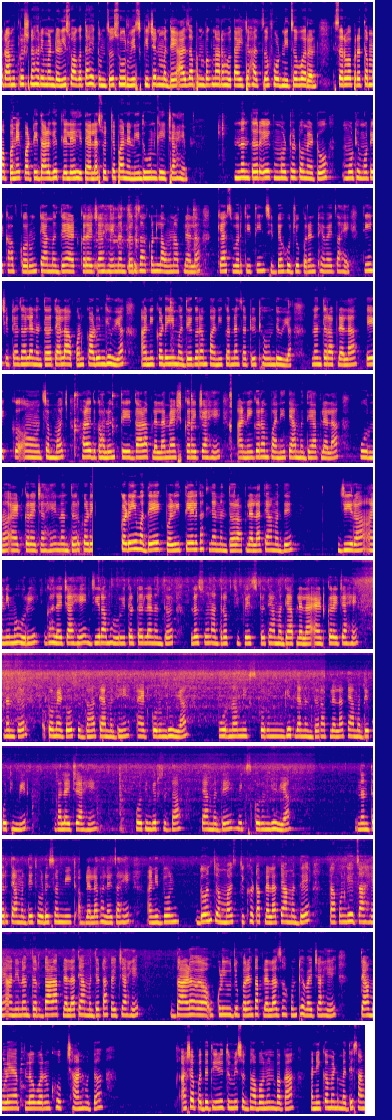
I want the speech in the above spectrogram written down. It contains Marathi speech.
रामकृष्ण हरी मंडळी स्वागत आहे तुमचं सुरवीस किचनमध्ये. आज आपण बघणार आहोत आईच्या हातचं फोडणीचं वरण. सर्वप्रथम आपण एक वाटी डाळ घेतलेली आहे त्याला स्वच्छ पाण्याने धुवून घ्यायचे आहे. नंतर एक मोठं टोमॅटो मोठे मोठे काप करून त्यामध्ये ॲड करायचे आहे. नंतर झाकण लावून आपल्याला गॅसवरती तीन शिट्ट्या होजेपर्यंत ठेवायचं आहे. तीन शिट्ट्या झाल्यानंतर त्याला आपण काढून घेऊया आणि कढईमध्ये गरम पाणी करण्यासाठी ठेवून देऊया. नंतर आपल्याला एक चम्मच हळद घालून ते डाळ आपल्याला मॅश करायची आहे आणि गरम पाणी त्यामध्ये आपल्याला पूर्ण ॲड करायचे आहे. नंतर कढई कढईमध्ये एक पळी तेल घातल्यानंतर आपल्याला त्यामध्ये जिरा आणि मोहरी घालायची आहे. जिरा मोहरी तटरल्यानंतर लसूण अद्रकची पेस्ट त्यामध्ये आपल्याला ॲड करायची आहे. नंतर टोमॅटोसुद्धा त्यामध्ये ॲड करून घेऊया. पूर्ण मिक्स करून घेतल्यानंतर आपल्याला त्यामध्ये कोथिंबीर घालायची आहे. कोथिंबीरसुद्धा त्यामध्ये मिक्स करून घेऊया. नंतर त्यामध्ये थोडंसं मीठ आपल्याला घालायचं आहे आणि दोन दोन चम्मच तिखट आपल्याला त्यामध्ये टाकून घ्यायचं आहे आणि नंतर डाळ आपल्याला त्यामध्ये टाकायची आहे. डाळ उकळी उजेपर्यंत आपल्याला झाकून ठेवायची आहे. त्यामुळे आपलं वरण खूप छान होतं. अशा पद्धतीने तुम्ही सुद्धा बनवून बघा आणि कमेंटमध्ये सांगा.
